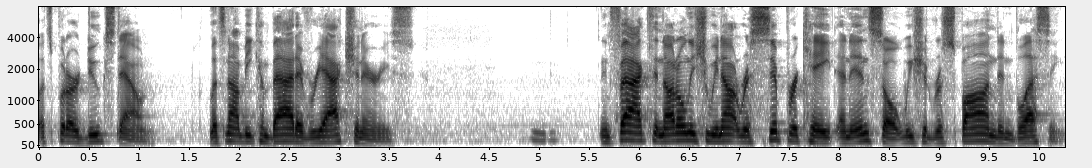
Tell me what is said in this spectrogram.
let's put our dukes down. Let's not be combative reactionaries. In fact, not only should we not reciprocate an insult, we should respond in blessing.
